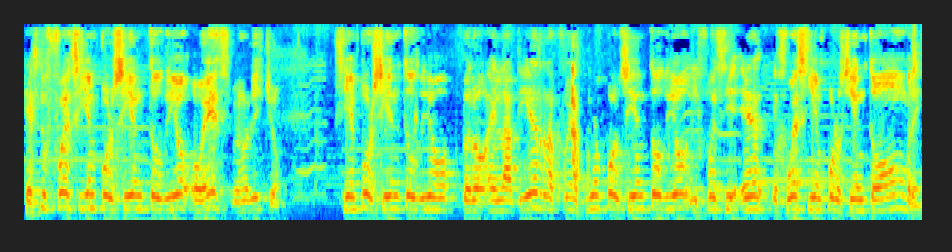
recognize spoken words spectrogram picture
Jesús fue 100% Dios, o es, mejor dicho, 100% Dios, pero en la tierra fue 100% Dios y fue, fue 100% hombre.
